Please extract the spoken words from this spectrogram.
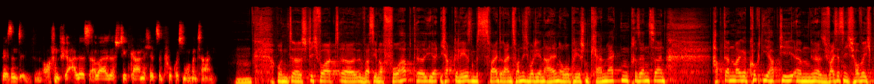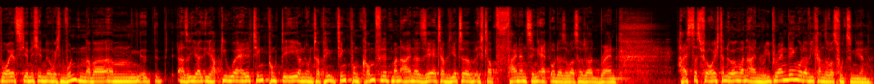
Wir sind offen für alles, aber das steht gar nicht jetzt im Fokus momentan. Mhm. Und äh, Stichwort, äh, was ihr noch vorhabt. Äh, ihr, ich habe gelesen, bis 2023 wollt ihr in allen europäischen Kernmärkten präsent sein. Hab dann mal geguckt, ihr habt die, ähm, also ich weiß jetzt nicht, ich hoffe, ich bohre jetzt hier nicht in irgendwelchen Wunden, aber ähm, also ihr, ihr habt die URL tink.de und unter tink.com findet man eine sehr etablierte, ich glaube, Financing-App oder sowas oder Brand. Heißt das für euch dann irgendwann ein Rebranding oder wie kann sowas funktionieren?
